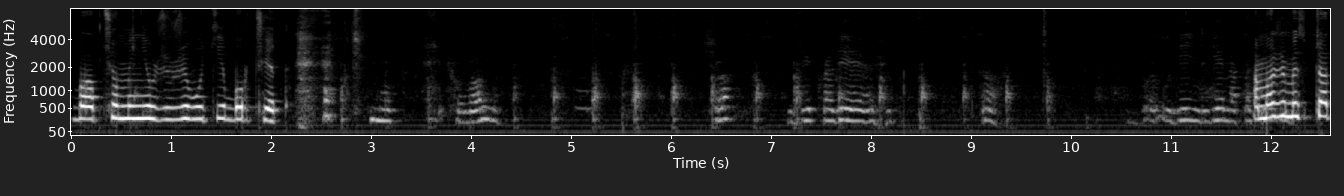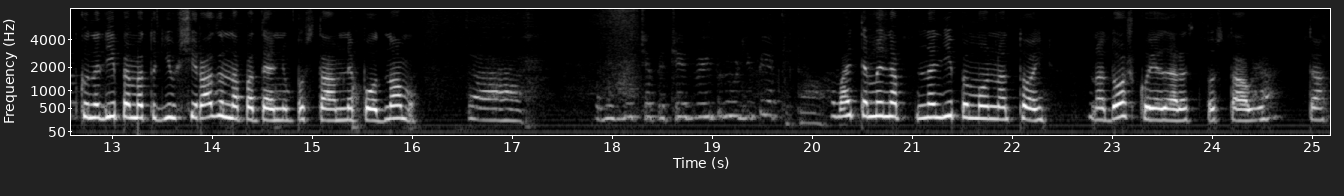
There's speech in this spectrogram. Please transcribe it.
Бабчо, мені вже в животі бурчить. Чому? Холодно. Що? Іди клади А може ми спочатку наліпимо, а тоді всі разом на пательню поставимо, не по одному. Та вони будуть пече, другі будуть ліпити. Давайте ми на- наліпимо на той. На дошку я зараз поставлю. Так.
